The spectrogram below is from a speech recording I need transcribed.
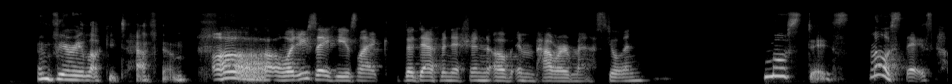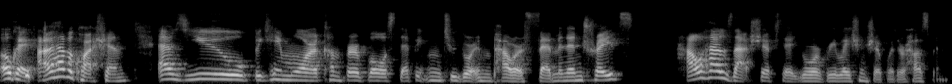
I'm very lucky to have him. Oh, what do you say? He's like the definition of empowered masculine. Most days. Most days. Okay, I have a question. As you became more comfortable stepping into your empowered feminine traits, how has that shifted your relationship with your husband?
